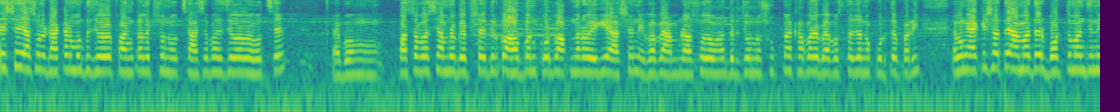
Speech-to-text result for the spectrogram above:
দেশেই আসলে ঢাকার মধ্যে যেভাবে ফান্ড কালেকশন হচ্ছে, আশেপাশে যেভাবে হচ্ছে এবং পাশাপাশি আমরা ব্যবসায়ীদেরকে আহ্বান করব, আপনারাও এগিয়ে আসেন। এভাবে আমরা আসলে ওনাদের জন্য শুকনা খাবারের ব্যবস্থা যেন করতে পারি এবং একই সাথে আমাদের বর্তমান যিনি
